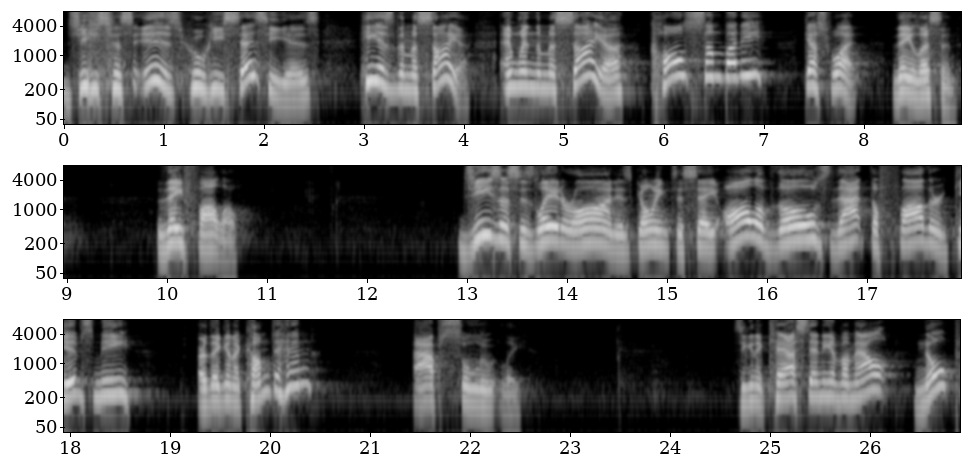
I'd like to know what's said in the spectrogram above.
Jesus is who he says he is. He is the Messiah. And when the Messiah calls somebody, guess what? They listen, they follow. Jesus is later on is going to say, All of those that the Father gives me, are they going to come to him? Absolutely. Is he going to cast any of them out? Nope.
